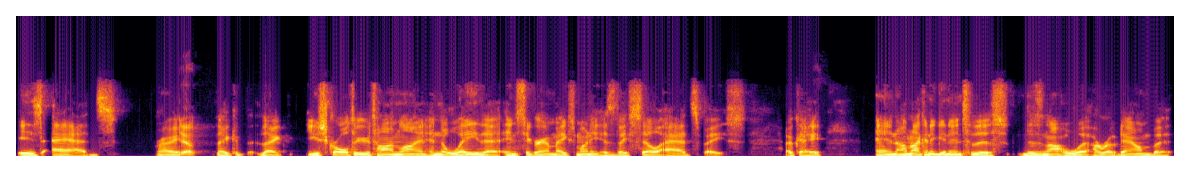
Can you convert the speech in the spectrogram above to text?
is ads right? Yep. Like like you scroll through your timeline and the way that Instagram makes money is they sell ad space. Okay. And I'm not going to get into this. This is not what I wrote down, but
